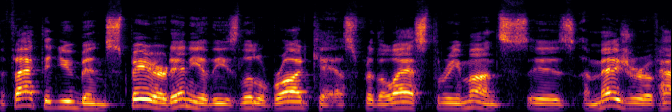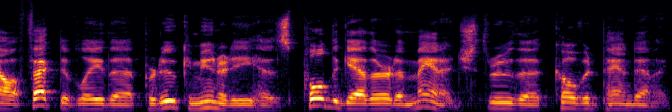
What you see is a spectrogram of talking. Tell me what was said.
The fact that you've been spared any of these little broadcasts for the last three months is a measure of how effectively the Purdue community has pulled together to manage through the COVID pandemic.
